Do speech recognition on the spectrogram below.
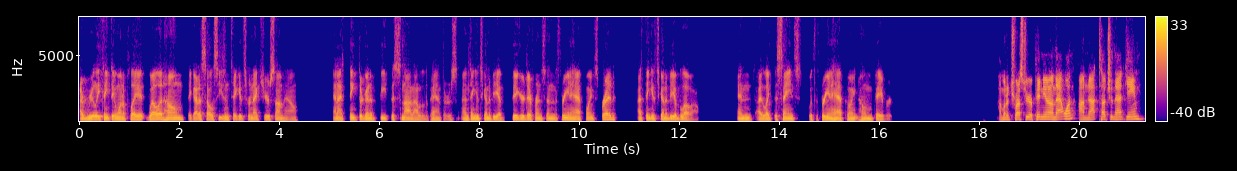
I really think they want to play it well at home. They got to sell season tickets for next year somehow. And I think they're going to beat the snot out of the Panthers. I think it's going to be a bigger difference than the three and a half point spread. I think it's going to be a blowout. And I like the Saints with the three and a half point home favorite. I'm going to trust your opinion on that one. I'm not touching that game.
